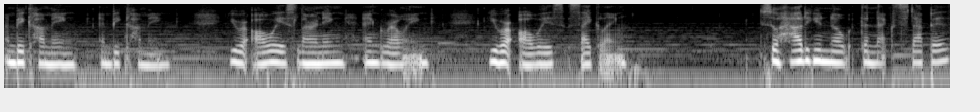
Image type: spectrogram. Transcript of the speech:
and becoming and becoming. You are always learning and growing you are always cycling. So, how do you know what the next step is?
